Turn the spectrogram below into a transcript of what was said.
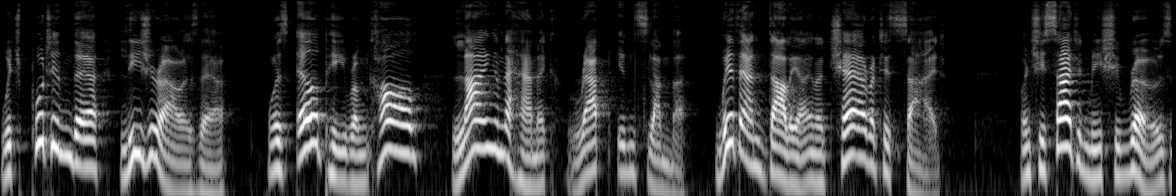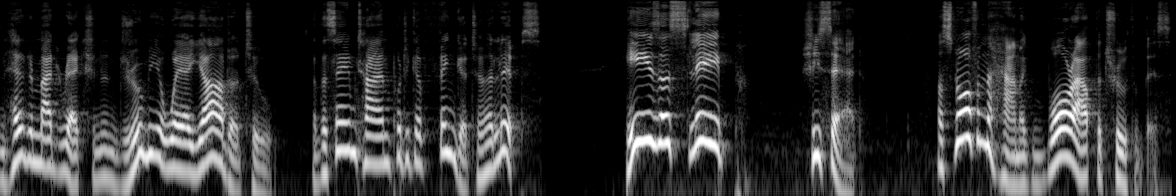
which put in their leisure hours there, was L.P. Runkle lying in the hammock, wrapped in slumber, with Aunt Dahlia in a chair at his side. When she sighted me, she rose and headed in my direction and drew me away a yard or two, at the same time putting a finger to her lips. He's asleep, she said. A snore from the hammock bore out the truth of this,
